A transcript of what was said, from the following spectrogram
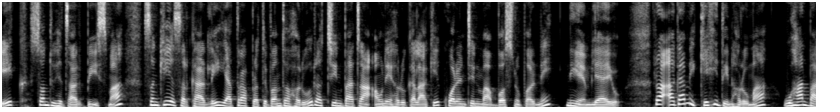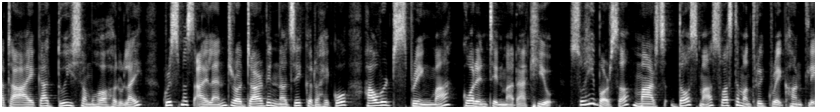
एक सन् दुई हजार बिसमा संघीय सरकारले यात्रा प्रतिबन्धहरू र चीनबाट आउनेहरूका लागि क्वारेन्टिनमा बस्नुपर्ने नियम ल्यायो र आगामी केही दिनहरूमा वुहानबाट आएका दुई समूहहरूलाई क्रिसमस आइल्याण्ड र डार्विन नजिक रहेको हावर्ड स्प्रिङमा क्वारेन्टिनमा राखियो सोही वर्ष मार्च दसमा स्वास्थ्य मन्त्री ग्रेग हन्टले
